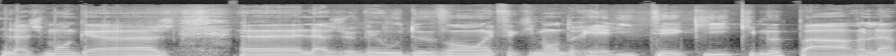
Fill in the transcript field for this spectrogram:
là, je m'engage, euh, là, je vais au devant, effectivement, de réalités qui, qui me parlent?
